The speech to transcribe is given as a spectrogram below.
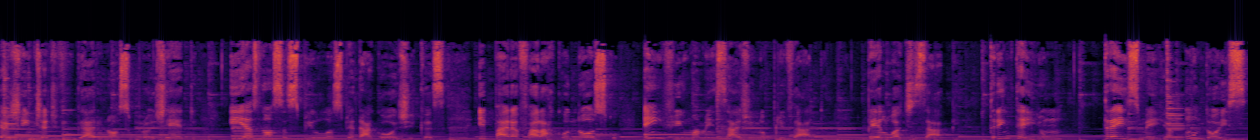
Ajude a gente a divulgar o nosso projeto e as nossas pílulas pedagógicas. E para falar conosco, envie uma mensagem no privado pelo WhatsApp 31 3612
